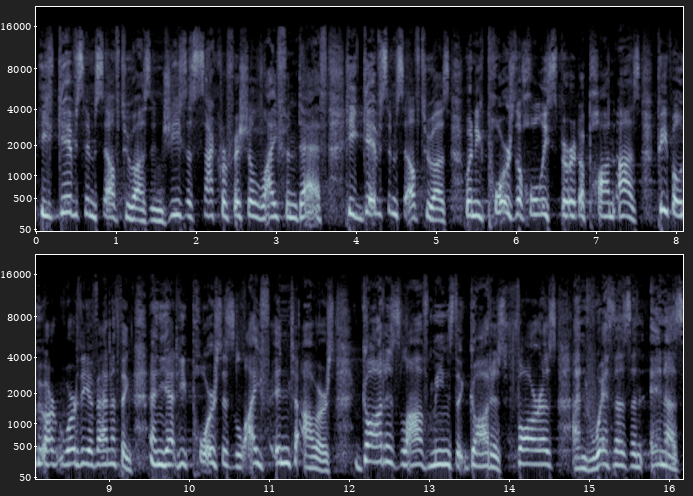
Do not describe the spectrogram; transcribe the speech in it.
He gives himself to us in Jesus' sacrificial life and death. He gives himself to us when he pours the Holy Spirit upon us, people who aren't worthy of anything. And yet he pours his life into ours. God is love means that God is for us and with us and in us.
